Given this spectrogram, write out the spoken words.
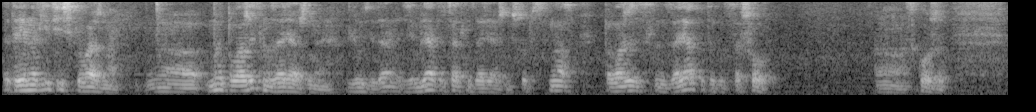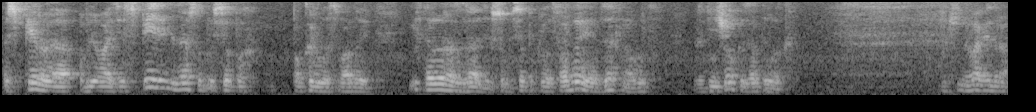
это энергетически важно, а, мы положительно заряженные люди, да, земля отрицательно заряжена, чтобы с нас положительный заряд вот этот сошел а, с кожи. Значит, первое обливайте спереди, да, чтобы все покрылось водой, и второй раз сзади, чтобы все покрылось водой, и обязательно вот родничок и затылок. Два ведра.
